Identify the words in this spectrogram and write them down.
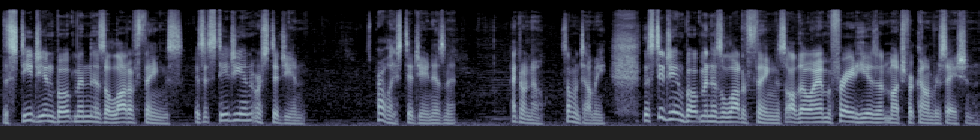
The Stygian boatman is a lot of things. Is it Stygian or Stygian? It's probably Stygian, isn't it? I don't know. Someone tell me. The Stygian boatman is a lot of things, although I am afraid he isn't much for conversation.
